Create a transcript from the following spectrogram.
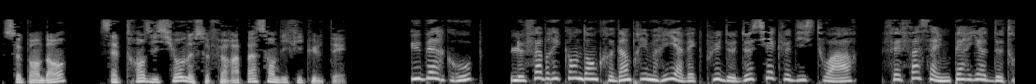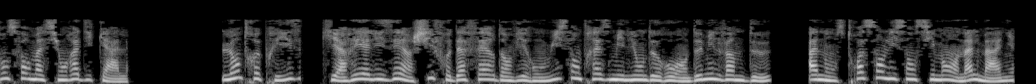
Cependant, cette transition ne se fera pas sans difficulté. Uber Group, le fabricant d'encre d'imprimerie avec plus de deux siècles d'histoire, fait face à une période de transformation radicale. L'entreprise, qui a réalisé un chiffre d'affaires d'environ 813 millions d'euros en 2022, annonce 300 licenciements en Allemagne,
